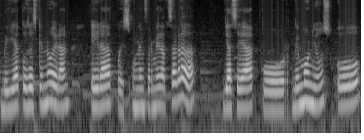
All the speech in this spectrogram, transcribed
veía cosas que no eran, era pues una enfermedad sagrada ya sea por demonios o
